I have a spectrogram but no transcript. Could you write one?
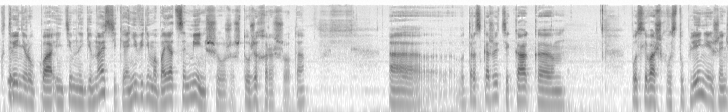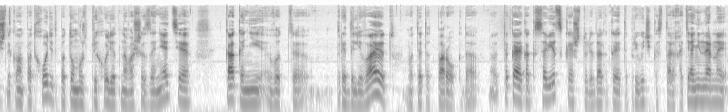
к тренеру по интимной гимнастике они, видимо, боятся меньше уже, что уже хорошо, да. А, вот расскажите, как э, после ваших выступлений женщины к вам подходят, потом, может, приходят на ваши занятия, как они вот э, преодолевают вот этот порог, да, ну, такая как советская, что ли, да, какая-то привычка старая, хотя они, наверное,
